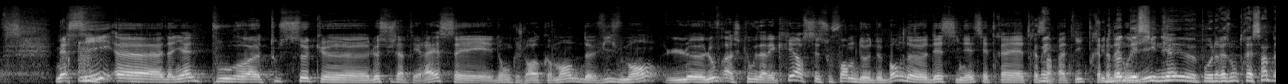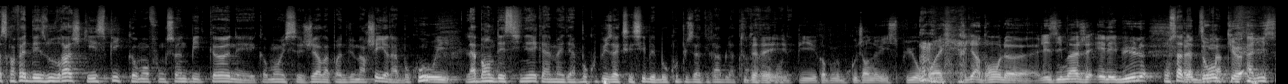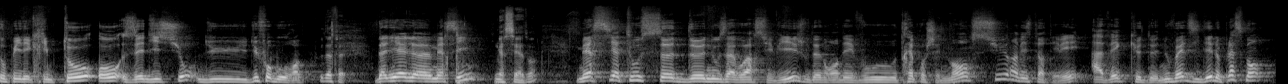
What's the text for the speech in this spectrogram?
Merci euh, Daniel pour euh, tous ceux que le sujet intéresse et donc je le recommande vivement. L'ouvrage que vous avez écrit, c'est sous forme de, de, bande dessinée, c'est très, très sympathique, très une pédagogique. Une bande dessinée euh, pour une raison très simple, parce qu'en fait des ouvrages qui expliquent comment fonctionne Bitcoin et comment il se gère d'un point de vue marché, il y en a beaucoup. Oui. La bande dessinée quand même est beaucoup plus accessible et beaucoup plus agréable à Tout à fait. Et puis comme beaucoup de gens ne lisent plus, au moins ils regarderont le, les images et les bulles. On s'adapte. donc Alice au pays des cryptos aux éditions du, du Faubourg. Tout à fait. Daniel, merci. Merci à toi. Merci à tous de nous avoir suivis. Je vous donne rendez-vous très prochainement sur Investeur TV avec de nouvelles idées de placement.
